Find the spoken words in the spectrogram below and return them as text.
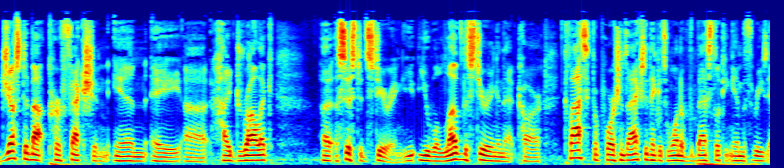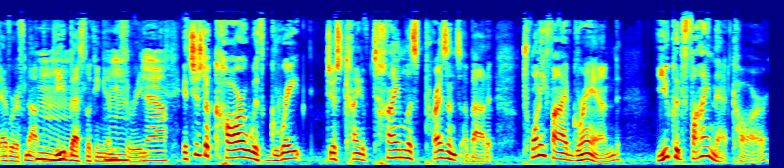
just about perfection in a uh, hydraulic uh, assisted steering. You, you will love the steering in that car. Classic proportions. I actually think it's one of the best looking M3s ever, if not the best looking M3. yeah. It's just a car with great, just kind of timeless presence about it. 25 grand, you could find that car.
